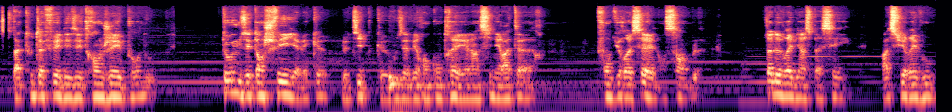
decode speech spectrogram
c'est pas tout à fait des étrangers pour nous. Tooms est en cheville avec le type que vous avez rencontré à l'incinérateur. Ils font du recel ensemble. Ça devrait bien se passer. Rassurez-vous.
